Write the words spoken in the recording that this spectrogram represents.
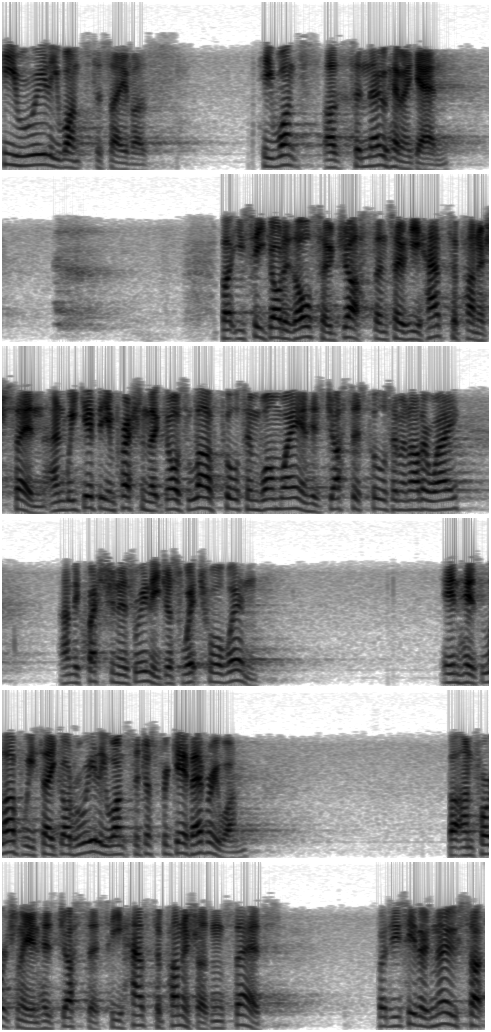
he really wants to save us. He wants us to know him again but you see, God is also just, and so he has to punish sin. And we give the impression that God's love pulls him one way and his justice pulls him another way. And the question is really just which will win. In his love, we say God really wants to just forgive everyone. But unfortunately, in his justice, he has to punish us instead. But you see, there's no such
